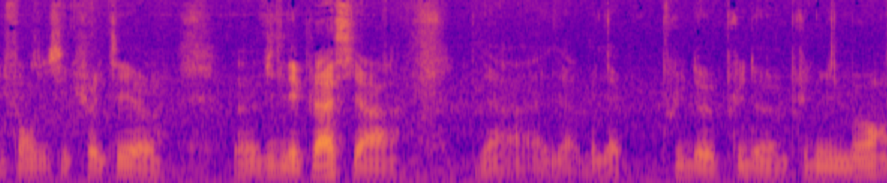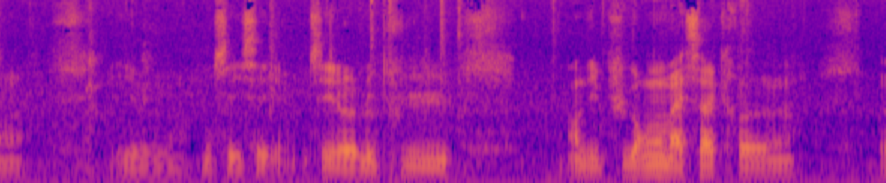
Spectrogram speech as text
les forces de sécurité vident les places. Il y a, plus de, plus de, plus de 1000 morts. Euh, bon, c'est, le, plus. Un des plus grands massacres euh, euh,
